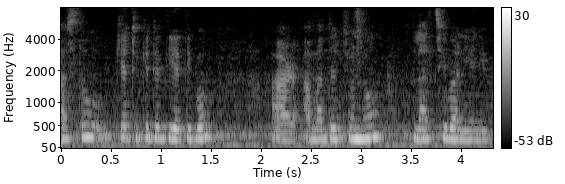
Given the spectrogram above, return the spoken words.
আজ তো কেটে কেটে দিয়ে দিব। আর আমাদের জন্য লাচ্ছি বানিয়ে নিব।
